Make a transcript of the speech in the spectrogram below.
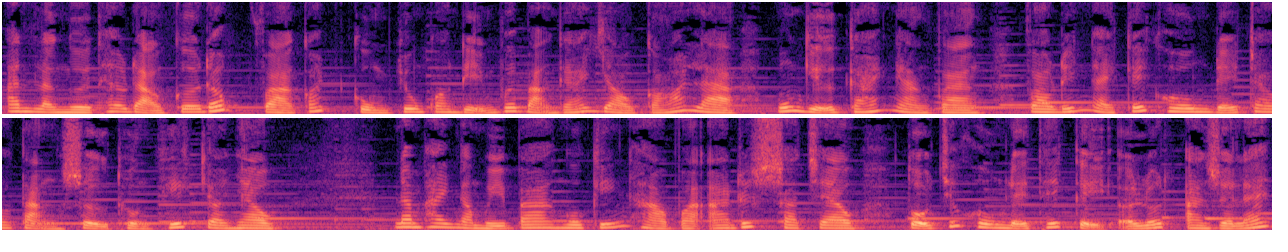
anh là người theo đạo cơ đốc và có cùng chung quan điểm với bạn gái giàu có là muốn giữ cái ngàn vàng vào đến ngày kết hôn để trao tặng sự thuần khiết cho nhau. Năm 2013, Ngô Kiến Hào và Aris Sachel tổ chức hôn lễ thế kỷ ở Los Angeles,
